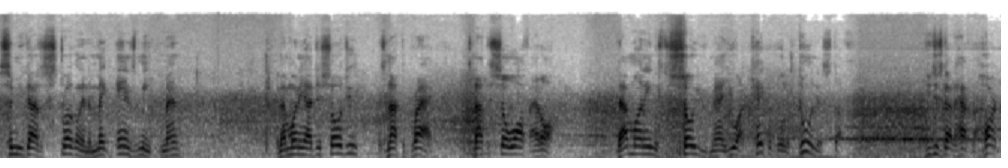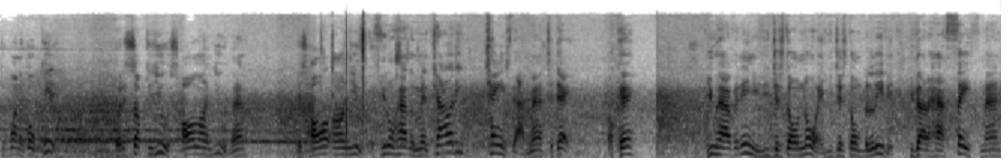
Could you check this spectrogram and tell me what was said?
Some of you guys are struggling to make ends meet, man. And that money I just showed you is not to brag. It's not to show off at all. That money was to show you, man, you are capable of doing this stuff. You just got to have the heart to want to go get it. But it's up to you. It's all on you, man. It's all on you. If you don't have the mentality, change that, man, today. Okay? You have it in you. You just don't know it. You just don't believe it. You got to have faith, man.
